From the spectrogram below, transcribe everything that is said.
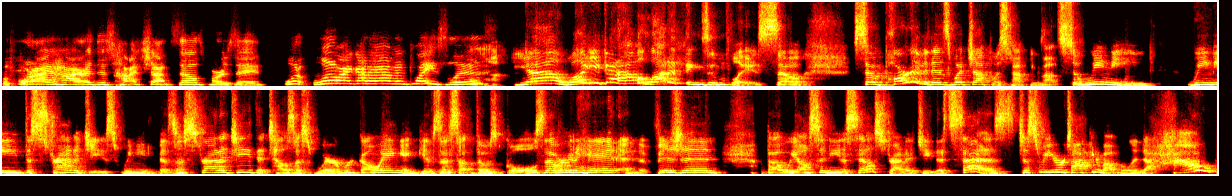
before I hire this hotshot salesperson? What what do I gotta have in place, Liz? Yeah, well, you gotta have a lot of things in place. So so part of it is what Jeff was talking about. So we need we need the strategies. We need business strategy that tells us where we're going and gives us those goals that we're going to hit and the vision. But we also need a sales strategy that says just what you were talking about, Melinda. How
